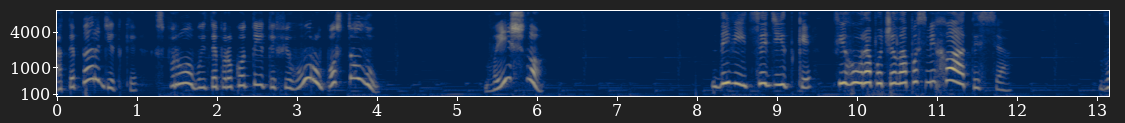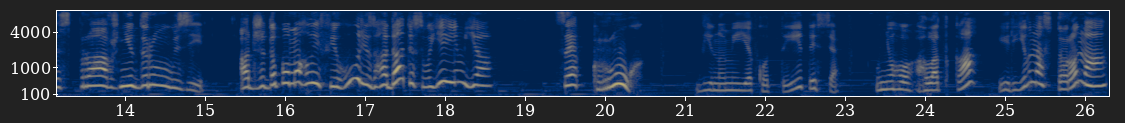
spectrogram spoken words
А тепер, дітки, спробуйте прокотити фігуру по столу. Вийшло? Дивіться, дітки, фігура почала посміхатися. Ви справжні друзі, адже допомогли фігурі згадати своє ім'я. Це круг. Він уміє котитися, у нього гладка і рівна сторона.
